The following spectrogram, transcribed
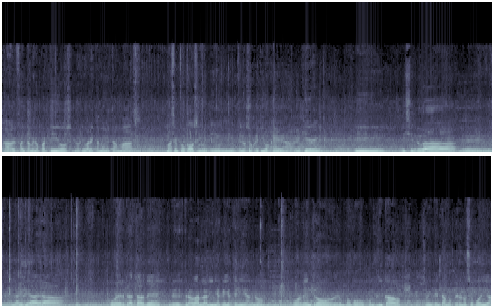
cada vez falta menos partidos, los rivales también están más, más enfocados en, en, los objetivos que, que quieren. Y, y, sin duda eh, la idea era poder tratar de, de, destrabar la línea que ellos tenían. ¿no? Por dentro era un poco complicado, lo intentamos pero no se podía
